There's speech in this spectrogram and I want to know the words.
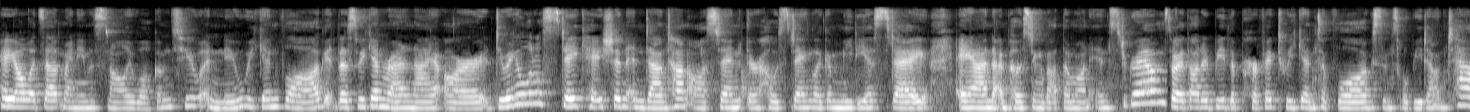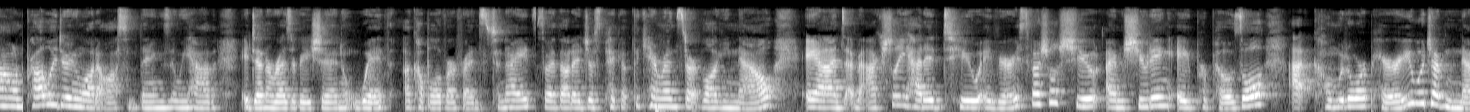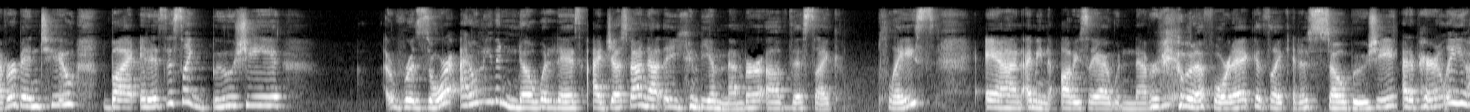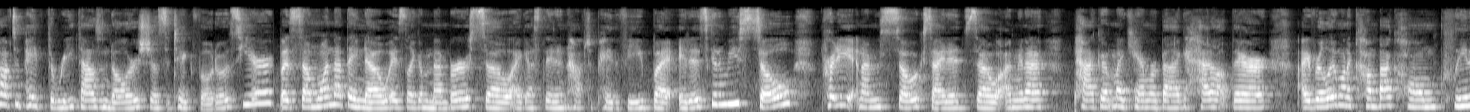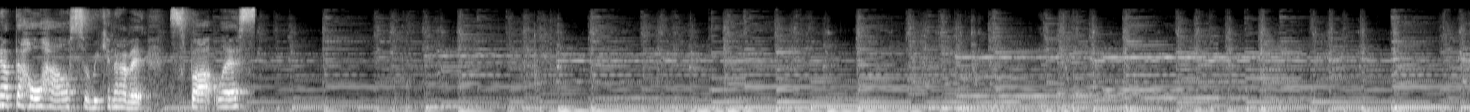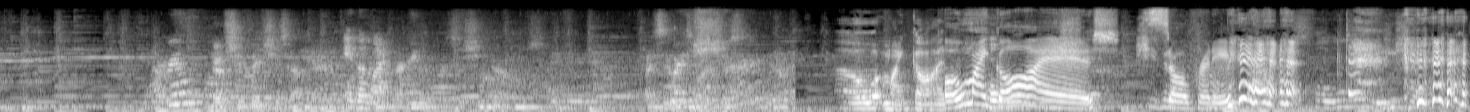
Hey y'all, what's up? My name is Sonali. Welcome to a new weekend vlog. This weekend, Ryan and I are doing a little staycation in downtown Austin. They're hosting like a media stay and I'm posting about them on Instagram. So I thought it'd be the perfect weekend to vlog since we'll be downtown, probably doing a lot of awesome things and we have a dinner reservation with a couple of our friends tonight. So I thought I'd just pick up the camera and start vlogging now. And I'm actually headed to a very special shoot. I'm shooting a proposal at Commodore Perry, which I've never been to to, but it is this like bougie resort. I don't even know what it is. I just found out that you can be a member of this like place and I mean obviously I would never be able to afford it because like it is so bougie. And apparently you have to pay $3,000 just to take photos here. But someone that they know is like a member so I guess they didn't have to pay the fee. But it is gonna be so pretty and I'm so excited. So I'm gonna pack up my camera bag head out there. I really want to come back home clean up the whole house so we can have it spotless she thinks she's out there. In the library. So she knows. I said Are you sure? Oh my god. Oh my Holy gosh. Shit. She's so pretty. Holy shit.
